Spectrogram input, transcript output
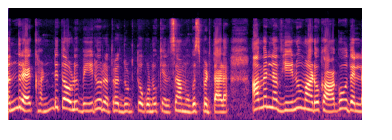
ಅಂದರೆ ಖಂಡಿತ ಅವಳು ಬೇರೆಯವ್ರ ಹತ್ರ ದುಡ್ಡು ತೊಗೊಂಡು ಕೆಲಸ ಮುಗಿಸ್ಬಿಡ್ತಾಳೆ. ಆಮೇಲೆ ನಾವು ಏನೂ ಮಾಡೋಕ್ಕಾಗೋದಿಲ್ಲ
